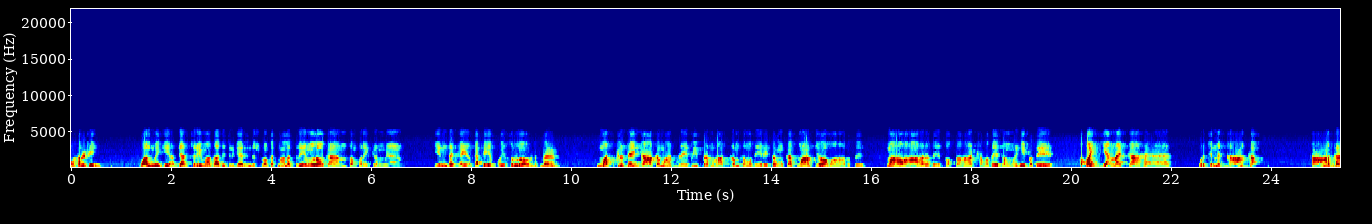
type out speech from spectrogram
மகர்ஷி வால்மீகி அத்தியாச்சரியமா சாதிச்சிருக்கார். இந்த ஸ்லோகத்தினால திரீன்லோகான் சம்பரிக்கிரமிய இந்த கதையை போய் சொல்லு அவரிடத்துல காக்க மாத்திரேபி பிரம்மாஸ்திரம் சமுதீரித்தம் கஸ்மாத்யோ மகாரத்து மா ஆஹரது தொத்தகா க்ஷமதே தம் மகிபதே அப்ப எனக்காக ஒரு சின்ன காக்கா காக்கா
